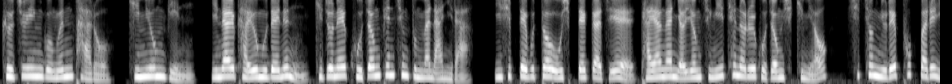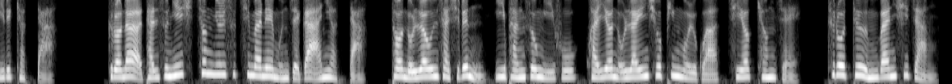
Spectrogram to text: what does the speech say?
그 주인공은 바로 김용빈. 이날 가요 무대는 기존의 고정 팬층뿐만 아니라 20대부터 50대까지의 다양한 연령층이 채널을 고정시키며 시청률의 폭발을 일으켰다. 그러나 단순히 시청률 수치만의 문제가 아니었다. 더 놀라운 사실은 이 방송 이후 관련 온라인 쇼핑몰과 지역 경제, 트로트 음반 시장,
